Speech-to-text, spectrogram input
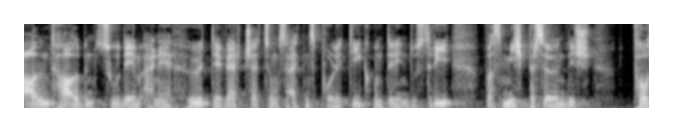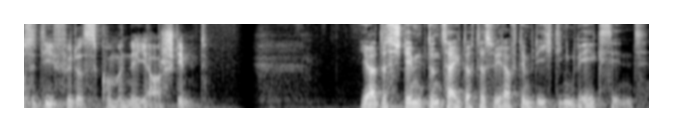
allenthalben zudem eine erhöhte Wertschätzung seitens Politik und der Industrie, was mich persönlich positiv für das kommende Jahr stimmt. Ja, das stimmt und zeigt auch, dass wir auf dem richtigen Weg sind.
